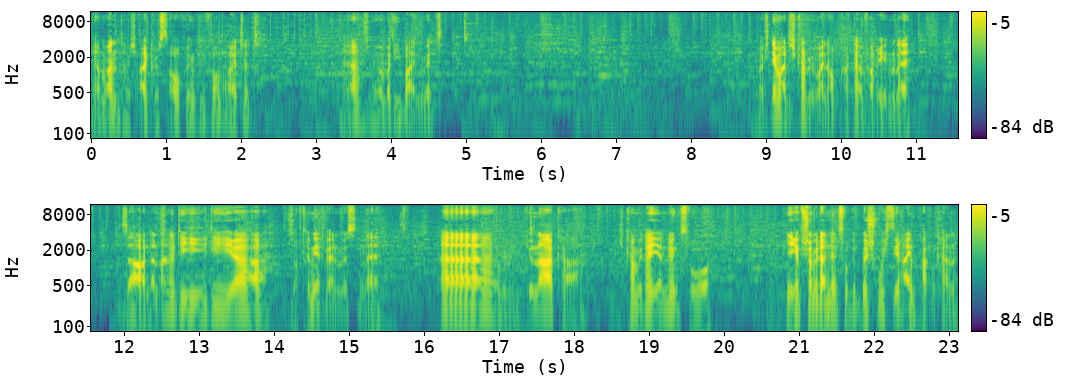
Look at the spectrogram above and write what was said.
Diamant habe ich Alchrist auch irgendwie vorbereitet. Ja, nehmen wir mal die beiden mit. Ich nehme an, ich kann mit meinem Hauptcharakter einfach reden, ne? So, und dann alle die, die hier noch trainiert werden müssen, ne? Ähm, Junaka. Ich kann wieder hier nirgendwo. Hier gibt es schon wieder nirgendwo Gebüsch, wo ich sie reinpacken kann.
